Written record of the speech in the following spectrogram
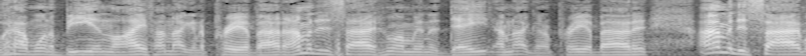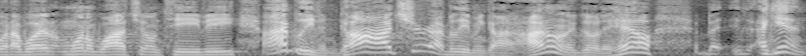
what I want to be in life. I'm not going to pray about it. I'm going to decide who I'm going to date. I'm not going to pray about it. I'm going to decide what I want to watch on TV. I believe in God. Sure, I believe in God. I don't want to go to hell. But again,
